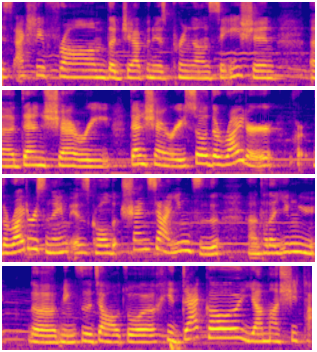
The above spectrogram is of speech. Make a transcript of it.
is actually from the Japanese pronunciation uh, Dan Sherry. Dan Sherry. So the writer, the writer's name is called 山下英子，嗯、呃，他的英语的名字叫做 Hideko Yamashita。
